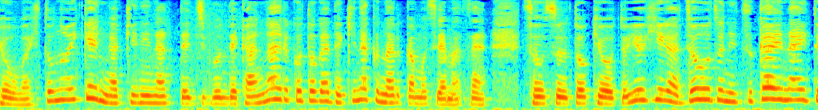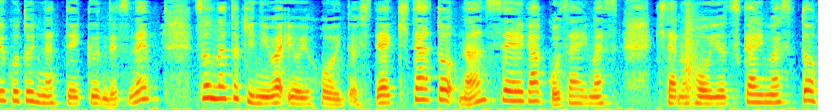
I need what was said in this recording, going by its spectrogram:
今日は人の意見が気になって自分で考えることができなくなるかもしれません。そうすると今日という日が上手に使えないということになっていくんですね。そんな時には良い方位として北と南西がございます。北の方位を使いますと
